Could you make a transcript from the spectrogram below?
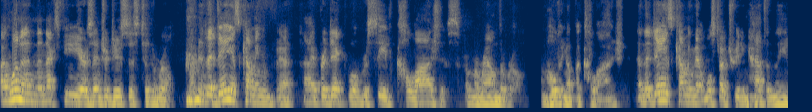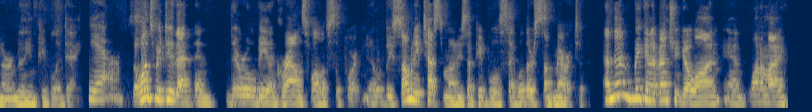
I want to, in the next few years, introduce this to the world. the day is coming that I predict we'll receive collages from around the world. I'm holding up a collage. And the day is coming that we'll start treating half a million or a million people a day. Yeah. So once we do that, then there will be a groundswell of support. There will be so many testimonies that people will say, well, there's some merit to it. And then we can eventually go on. And one of my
